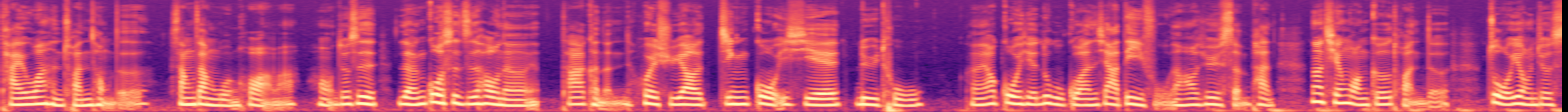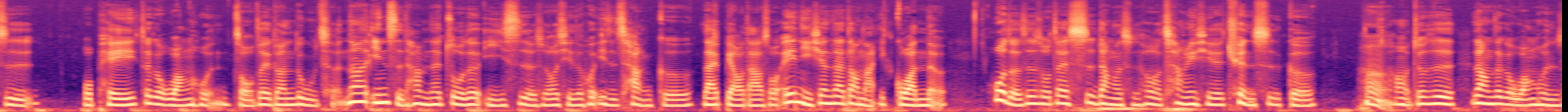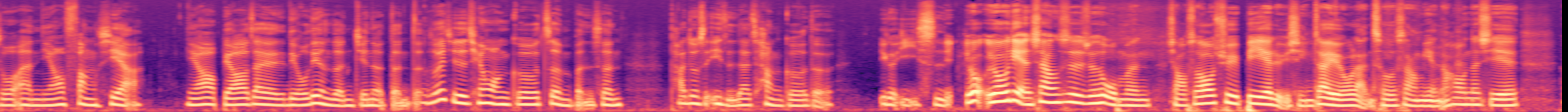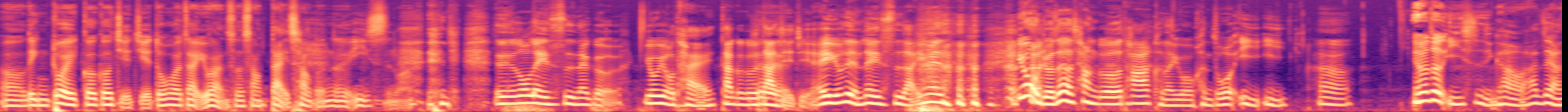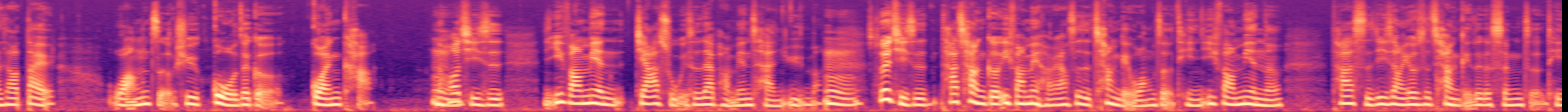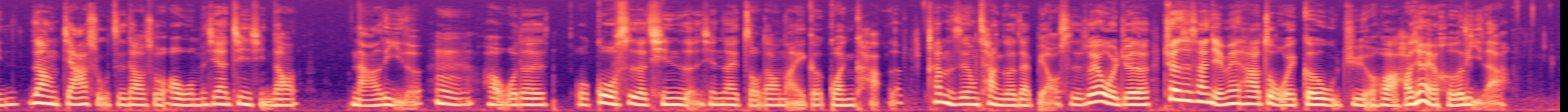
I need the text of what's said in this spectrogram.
台湾很传统的丧葬文化嘛，哦，就是人过世之后呢，他可能会需要经过一些旅途。可能要过一些路关下地府，然后去审判。那千王歌团的作用就是我陪这个亡魂走这段路程。那因此他们在做这个仪式的时候，其实会一直唱歌来表达说：“诶，你现在到哪一关了？”或者是说在适当的时候唱一些劝世歌，哼，哦，就是让这个亡魂说：“啊，你要放下，你要不要再留恋人间的等等。”所以其实《千王歌阵》本身它就是一直在唱歌的一个仪式。有有点像是就是我们小时候去毕业旅行，在游览车上面，然后那些呃领队哥哥姐姐都会在游览车上代唱的那个意思吗？也就说类似那个悠悠台大哥哥大姐姐，哎、有点类似啊，因为 因为我觉得这个唱歌它可能有很多意义，嗯因为这个仪式你看哦，他这样是要带王者去过这个关卡，然后嗯其实你一方面家属也是在旁边参与嘛，嗯所以其实他唱歌一方面好像是唱给王者听，一方面呢，他实际上又是唱给这个生者听，让家属知道说，哦，我们现在进行到哪里了。嗯好，我的我过世的亲人现在走到哪一个关卡了？他们是用唱歌在表示，所以我觉得《劝世三姐妹》它作为歌舞剧的话，好像也合理啦。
